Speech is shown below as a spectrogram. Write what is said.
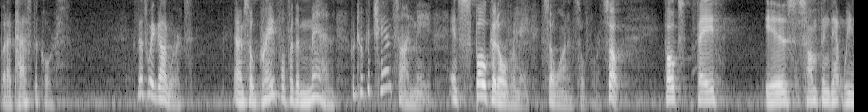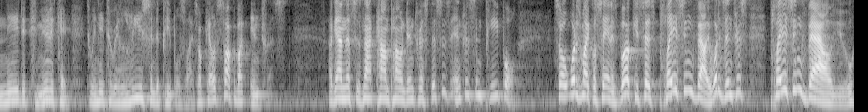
but I passed the course. That's the way God works. And I'm so grateful for the men who took a chance on me and spoke it over me, so on and so forth. So, folks, faith is something that we need to communicate, we need to release into people's lives. Okay, let's talk about interest. Again, this is not compound interest, this is interest in people. So, what does Michael say in his book? He says, placing value. What is interest? Placing value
